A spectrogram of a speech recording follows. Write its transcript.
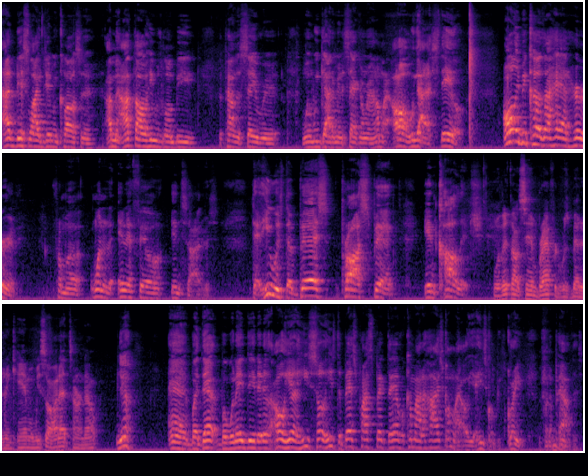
I dislike Jimmy Clausen. I mean, I thought he was going to be the pound of saver when we got him in the second round. I'm like, oh, we got to steal. Only because I had heard from a, one of the NFL insiders that he was the best prospect in college. Well, they thought Sam Bradford was better than Cam, and we saw how that turned out. Yeah. And but that but when they did was, oh yeah, he's so he's the best prospect to ever come out of high school. I'm like, oh yeah, he's gonna be great for the Panthers,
